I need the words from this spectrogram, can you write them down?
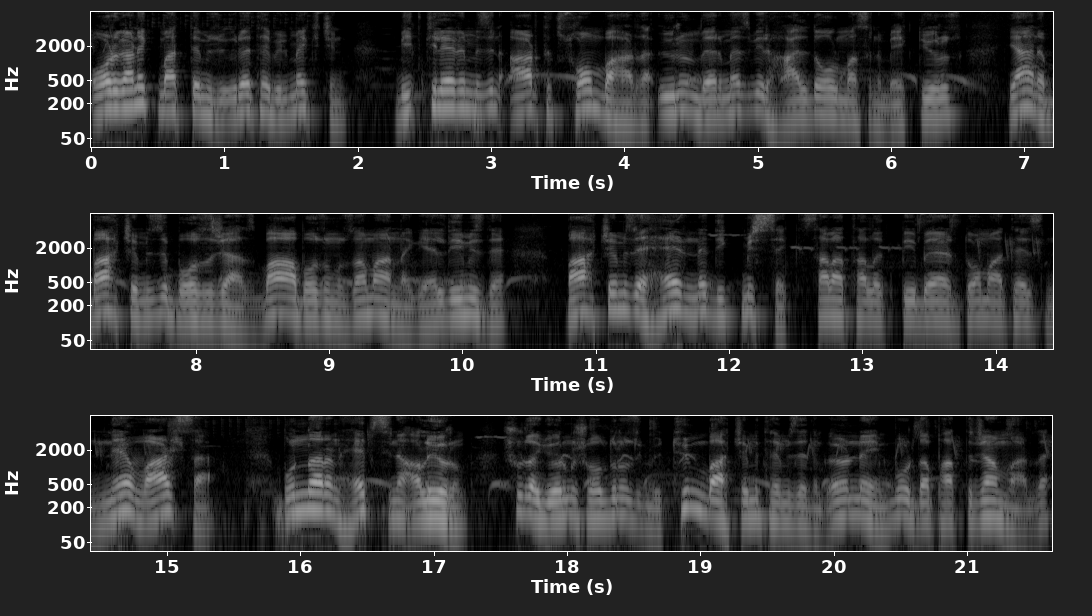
Organik maddemizi üretebilmek için bitkilerimizin artık sonbaharda ürün vermez bir halde olmasını bekliyoruz. Yani bahçemizi bozacağız. Bağ bozumu zamanına geldiğimizde bahçemize her ne dikmişsek salatalık, biber, domates ne varsa bunların hepsini alıyorum. Şurada görmüş olduğunuz gibi tüm bahçemi temizledim. Örneğin burada patlıcan vardı.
